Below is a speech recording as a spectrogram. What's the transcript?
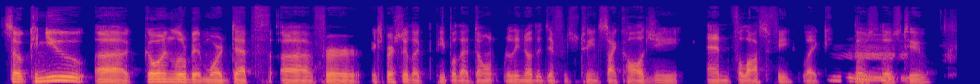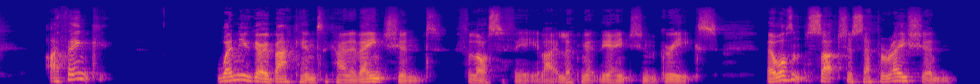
so can you uh, go in a little bit more depth uh, for especially like people that don't really know the difference between psychology and philosophy, like those those hmm. two? I think when you go back into kind of ancient philosophy, like looking at the ancient Greeks, there wasn't such a separation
